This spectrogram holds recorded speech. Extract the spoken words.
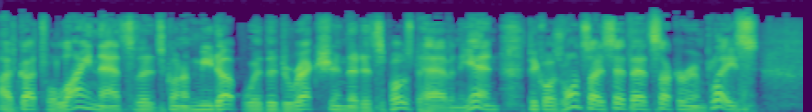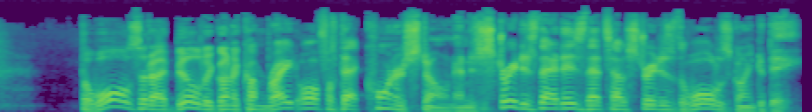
I've got to align that so that it's going to meet up with the direction that it's supposed to have in the end, because once I set that sucker in place, The walls that I build are going to come right off of that cornerstone. And as straight as that is, that's how straight as the wall is going to be.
